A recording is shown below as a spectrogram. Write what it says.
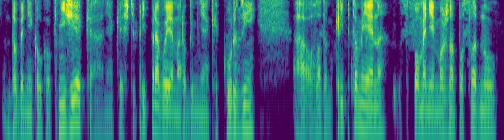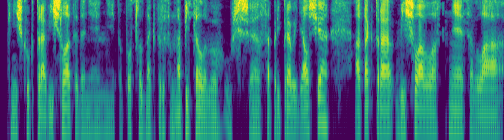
dobe niekoľko knižiek a nejaké ešte pripravujem a robím nejaké kurzy a ohľadom kryptomien. Spomeniem možno poslednú knižku, ktorá vyšla, teda nie, nie je to posledná, ktorú som napísal, lebo už sa pripravuje ďalšia. A tá, ktorá vyšla vlastne sa volá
